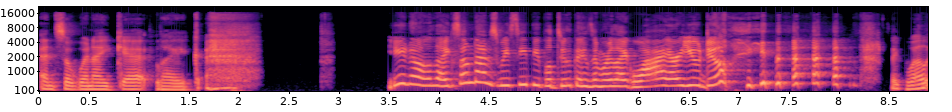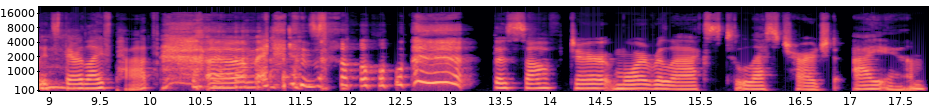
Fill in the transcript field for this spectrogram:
And so when I get like, you know, like sometimes we see people do things and we're like, why are you doing that? like, well, it's their life path. Um, and so the softer, more relaxed, less charged I am,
